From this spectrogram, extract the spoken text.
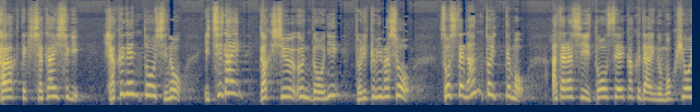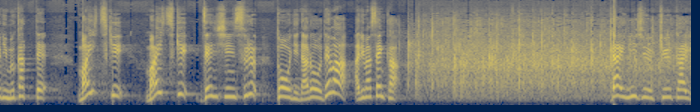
科学的社会主義、100年投資の一大学習運動に取り組みましょう。そして何といっても、新しい統制拡大の目標に向かって、毎月、毎月前進する党になろうではありませんか。第29回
